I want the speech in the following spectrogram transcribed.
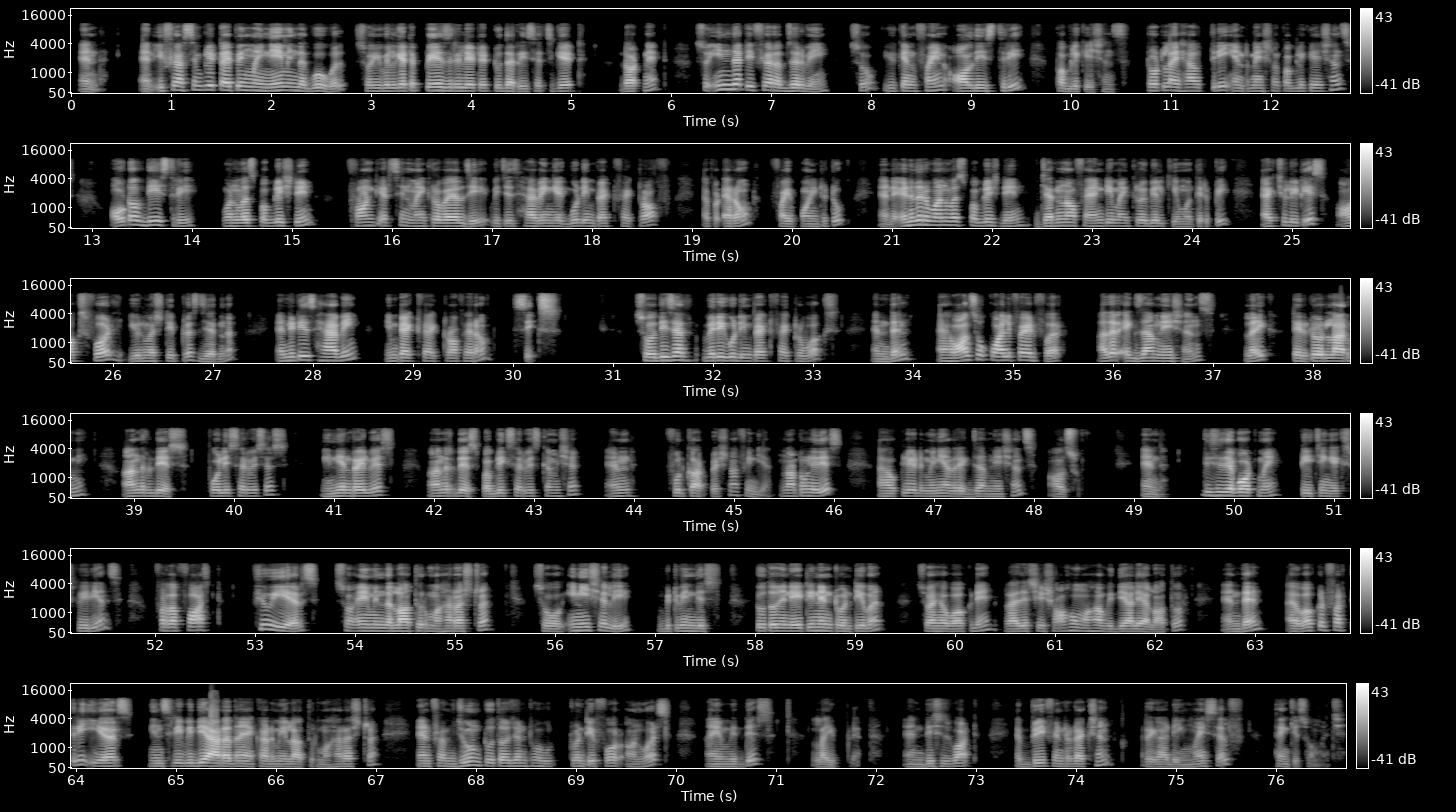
And and if you are simply typing my name in the Google, so you will get a page related to the researchgate.net. So in that if you are observing, so you can find all these three publications. Total I have three international publications. Out of these three, one was published in Frontiers in Microbiology, which is having a good impact factor of around 5.2 and another one was published in Journal of Antimicrobial Chemotherapy. Actually it is Oxford University Press Journal and it is having impact factor of around 6. So these are very good impact factor works and then I have also qualified for other examinations like Territorial Army, Andhra Pradesh Police Services, Indian Railways, Andhra Pradesh Public Service Commission and Food Corporation of India. Not only this, I have cleared many other examinations also. And this is about my teaching experience for the first few years. So I am in the Latur, Maharashtra. So initially between this 2018 and 21, so I have worked in Rajarshi Shahu Mahavidyalaya Latur and then I worked for three years in Sri Vidya Aradhana Academy Latur, Maharashtra and from June 2024 onwards I am with this live prep and this is what a brief introduction regarding myself. Thank you so much.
